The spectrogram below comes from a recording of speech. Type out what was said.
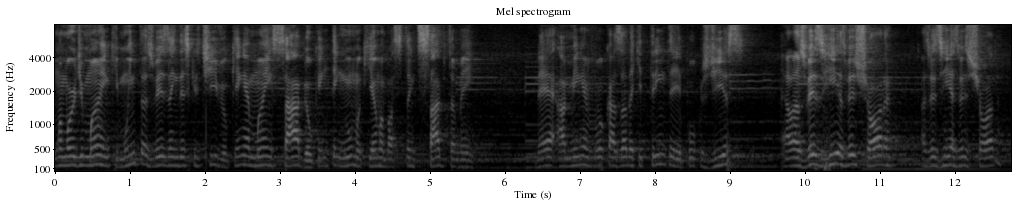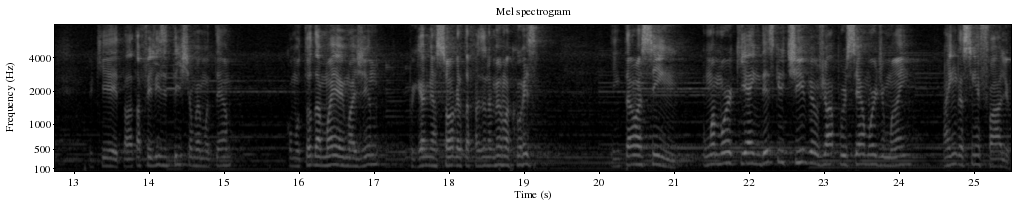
um amor de mãe que muitas vezes é indescritível. Quem é mãe sabe, ou quem tem uma que ama bastante sabe também. Né? A minha, vou casar daqui 30 e poucos dias. Ela às vezes ri, às vezes chora. Às vezes ri, às vezes chora. Porque ela está feliz e triste ao mesmo tempo. Como toda mãe, eu imagino. Porque a minha sogra está fazendo a mesma coisa. Então, assim, um amor que é indescritível já por ser amor de mãe, ainda assim é falho.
